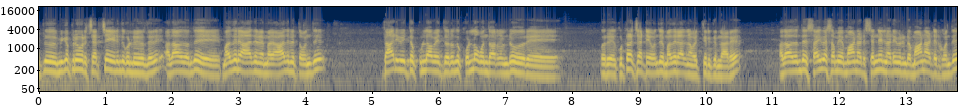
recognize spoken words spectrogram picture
இப்போ மிகப்பெரிய ஒரு சர்ச்சை எழுந்து கொண்டிருந்தது. அதாவது வந்து மதுரை ஆதீன ஆதீனத்தை வந்து தாடி வைத்த குல்லா வைத்தவர் வந்து கொல்ல வந்தார்கள் என்று ஒரு ஒரு குற்றச்சாட்டை வந்து மதுரை ஆதீனம் வைத்திருக்கிறார் அதாவது வந்து சைவ சமய மாநாடு சென்னையில் நடைபெறுகின்ற மாநாட்டிற்கு வந்து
